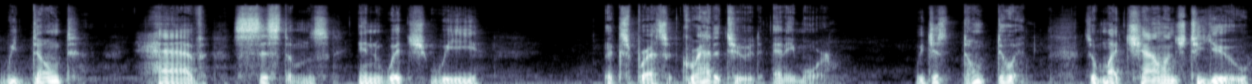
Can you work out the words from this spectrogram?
We don't have systems in which we express gratitude anymore. We just don't do it. So my challenge to you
